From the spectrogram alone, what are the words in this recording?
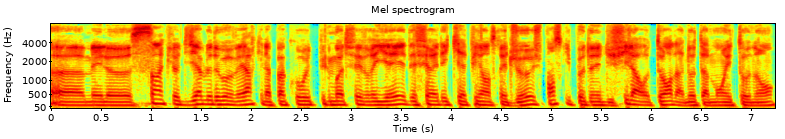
Euh, mais le 5, le Diable de Vauvert, qui n'a pas couru depuis le mois de février, est déféré des capis d'entrée de jeu. Je pense qu'il peut donner du fil à retordre, à notamment étonnant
